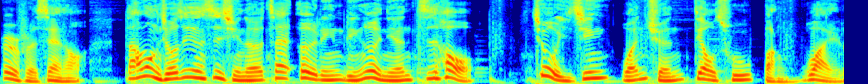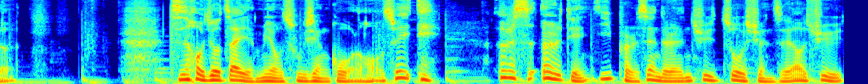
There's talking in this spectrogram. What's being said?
二 percent 哦。打网球这件事情呢，在二零零二年之后就已经完全掉出榜外了，之后就再也没有出现过了哦。所以，诶二十二点一 percent 的人去做选择要去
